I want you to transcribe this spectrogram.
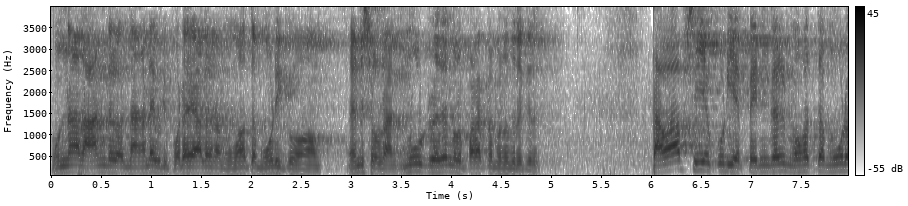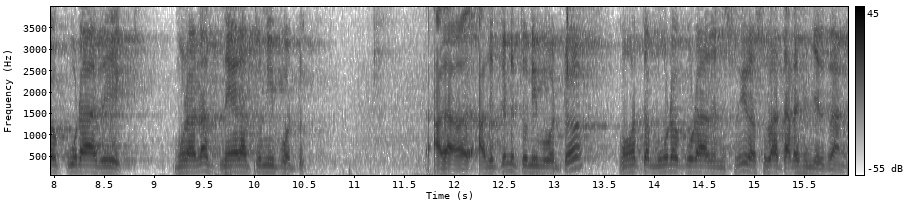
முன்னால் ஆண்கள் வந்தாங்கன்னா இப்படி புடையால நம்ம முகத்தை மூடிக்குவோம். என்று சொல்கிறாங்க மூடுறதுங்கிற ஒரு பழக்கம் இருந்திருக்குது. தவாப் செய்யக்கூடிய பெண்கள் முகத்தை மூடக்கூடாது. மூடனா நேராக துணி போட்டு. அதை அதுக்குன்னு துணி போட்டு முகத்தை மூடக்கூடாதுன்னு சொல்லி ரசூலா தடை செஞ்சுருக்காங்க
